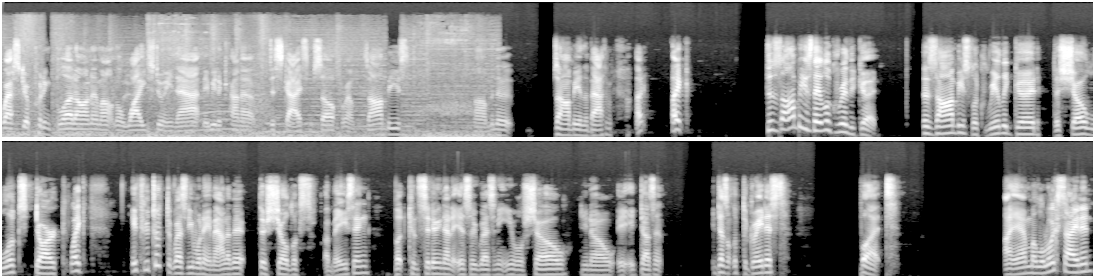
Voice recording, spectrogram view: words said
Wesker putting blood on him. I don't know why he's doing that. Maybe to kind of disguise himself around the zombies. Um, and the zombie in the bathroom. I, like the zombies, they look really good. The zombies look really good. The show looks dark. Like if you took the Resident Evil name out of it, the show looks amazing. But considering that it is a Resident Evil show, you know, it, it doesn't it doesn't look the greatest. But I am a little excited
